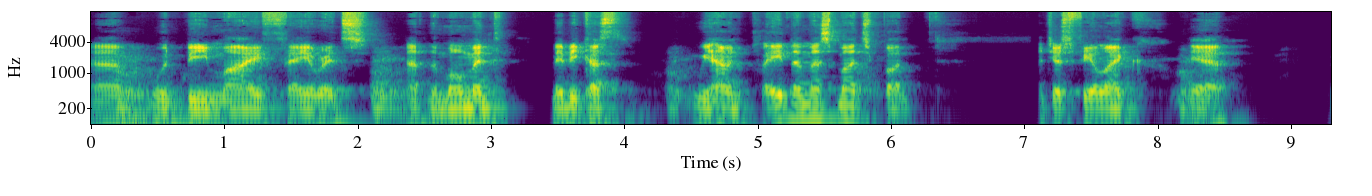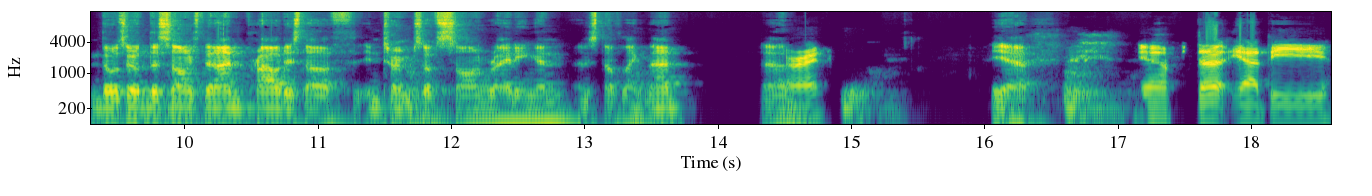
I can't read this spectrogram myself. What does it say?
uh, would be my favorites at the moment. Maybe because we haven't played them as much, but I just feel like, yeah, those are the songs that I'm proudest of in terms of songwriting and, and stuff like that. Um, All right. Yeah. Yeah. The yeah the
